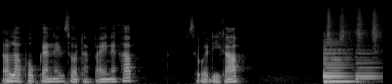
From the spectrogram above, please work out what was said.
แล้วเราพบกันในสดถัดไปนะครับ สวัสดีครับ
